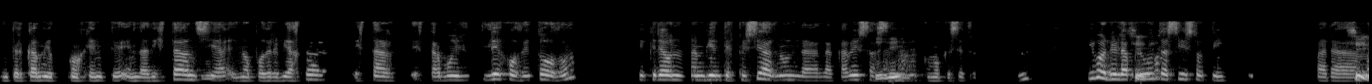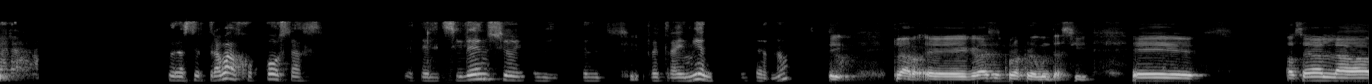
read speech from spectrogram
Intercambio con gente en la distancia, el no poder viajar, estar, estar muy lejos de todo, que crea un ambiente especial, ¿no? La, la cabeza como que se... Y bueno, y la pregunta es eso para, para, para, hacer trabajos, cosas, desde el silencio y el, retraimiento, ¿no? Sí, claro, eh, gracias por la pregunta, sí. Eh, o sea, la,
